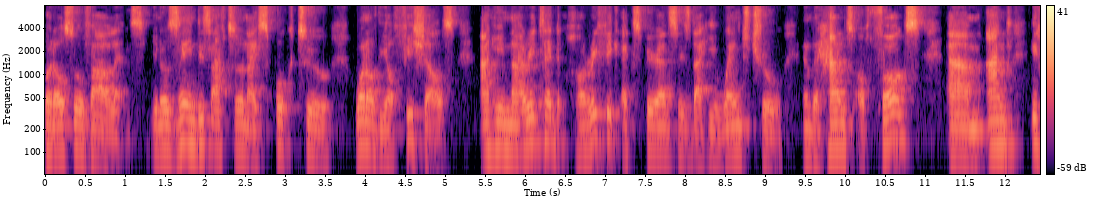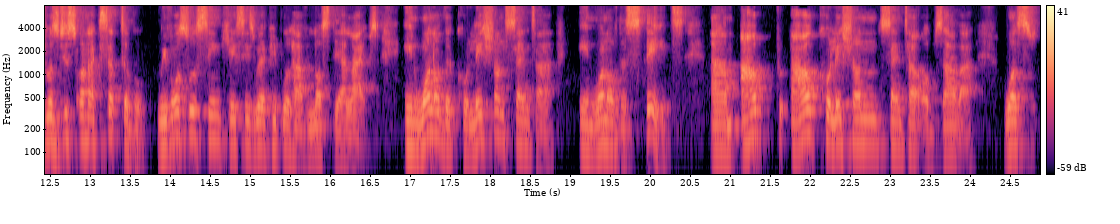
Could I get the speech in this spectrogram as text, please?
but also violence. You know, Zain, this afternoon I spoke to one of the officials and he narrated horrific experiences that he went through in the hands of thugs. Um, and it was just unacceptable. We've also seen cases where people have lost their lives. In one of the collation center in one of the states, um, our, our collation center observer was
